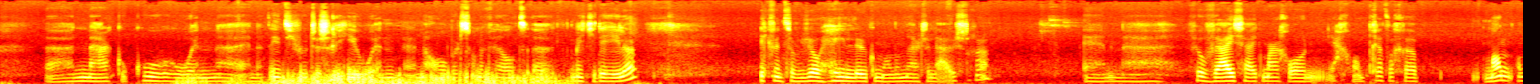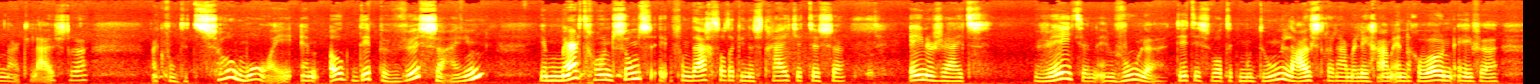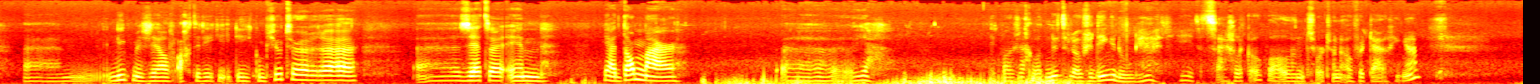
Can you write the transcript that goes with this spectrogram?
uh, naar Kokoro en, uh, en het interview tussen Giel en, en Albert Zonneveld uh, met je delen. Ik vind het sowieso een hele leuke man om naar te luisteren. En veel wijsheid, maar gewoon, ja, gewoon prettige man om naar te luisteren. Maar ik vond het zo mooi. En ook dit bewustzijn. Je merkt gewoon soms, vandaag zat ik in een strijdje tussen enerzijds weten en voelen. Dit is wat ik moet doen. Luisteren naar mijn lichaam en gewoon even um, niet mezelf achter die, computer uh, zetten. En ja, dan maar ja, zeggen wat nutteloze dingen doen. Hè? Dat is eigenlijk ook wel een soort van overtuiging. Hè?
